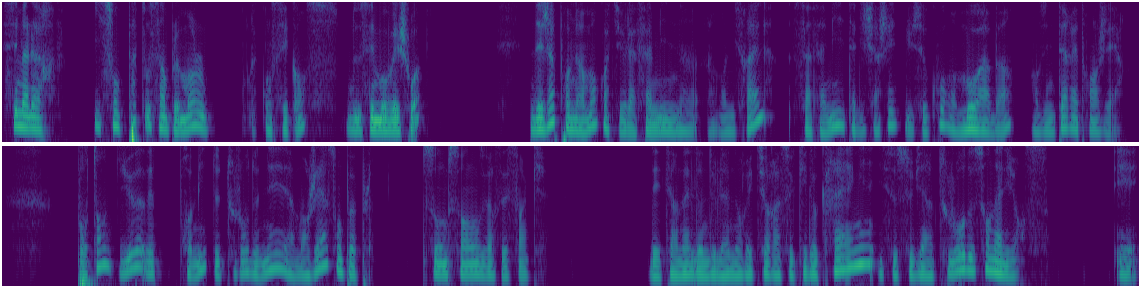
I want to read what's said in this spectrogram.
Ces malheurs, ils sont pas tout simplement la conséquence de ses mauvais choix? Déjà, premièrement, quand il y a eu la famine en Israël, sa famille est allée chercher du secours en Moab, hein, dans une terre étrangère. Pourtant, Dieu avait promis de toujours donner à manger à son peuple. Psaume 111, verset 5. L'Éternel donne de la nourriture à ceux qui le craignent, il se souvient toujours de son alliance. Et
